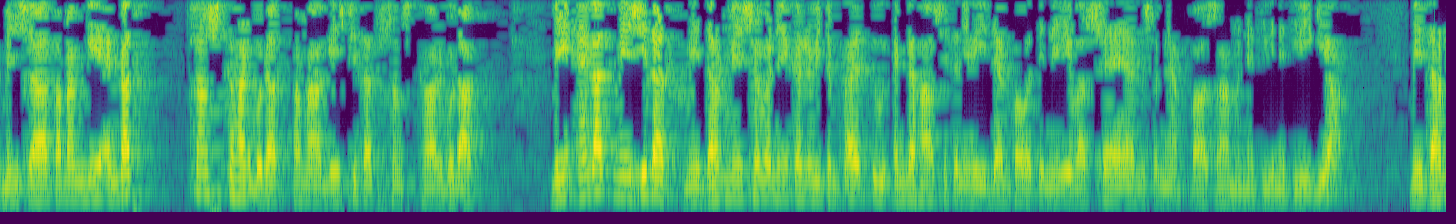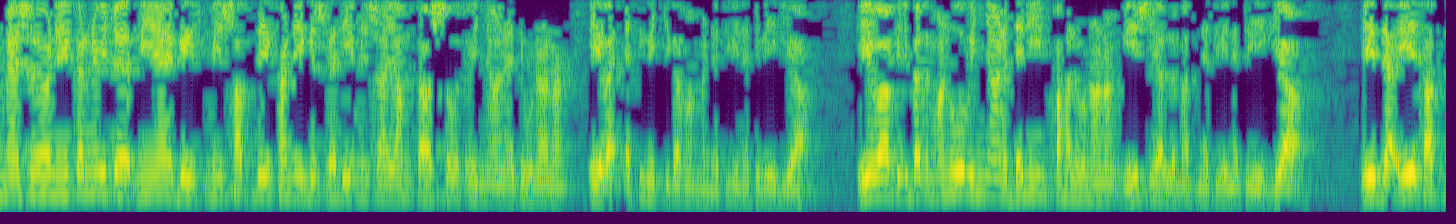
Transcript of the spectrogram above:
මේ නිසා තමන්ගේ ඇඟත් සංස්කාර ගොඩක් තමාගේ සිතත් සංස්කාර ගොඩක් මේ ඇඟත් මේ සිතත් මේ ධර්මයේ ශ්‍රවණය කරන විට පැතු ඇඟ හා සිත නෙවෙයි දැන් පවතින ඒ වර්ෂයන් ශනයක් පාසාම නැති නැති වෙ ගියා මේ ධර්මය ශ්‍රවණය කරන විට මේ ඇගේ මේ ශබ්දේ කණේ ගෙස් වැඩි නිසා යම් තාස්සෝත විඥාන ඇති වුණා නම් ඒවා ඇති වෙච්ච ගමන්ම නැති නැති වෙ ගියා. ඒවා පිළිබඳ මනෝ විඥාන දැනීම් පහළ වුණා නම් ඒ සියල්ලමත් නැති නැති ගියා. ඒ ඒ ශබ්ද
